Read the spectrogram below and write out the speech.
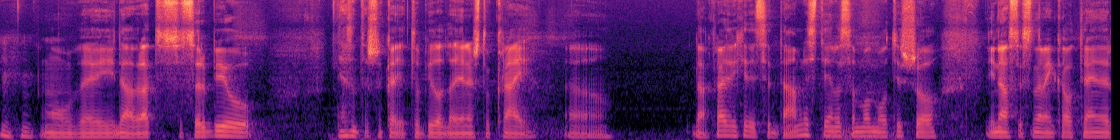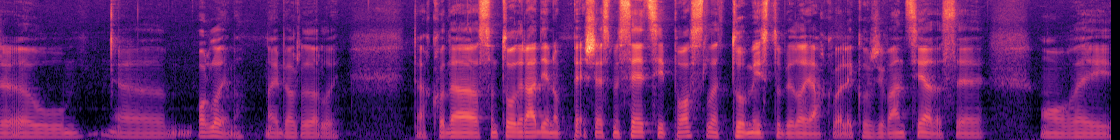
Mm -hmm. Ove, da, vratio se u Srbiju. Ne znam tačno kad je to bilo, da je nešto kraj uh, da, kraj 2017. i onda sam odmah otišao i nastavio sam da radim kao trener uh, u Orlovima, Novi Beograd Orlovi. Tako da sam to odradio jedno 5-6 meseci posle, to mi isto bilo jako veliko uživancija da se ovaj,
